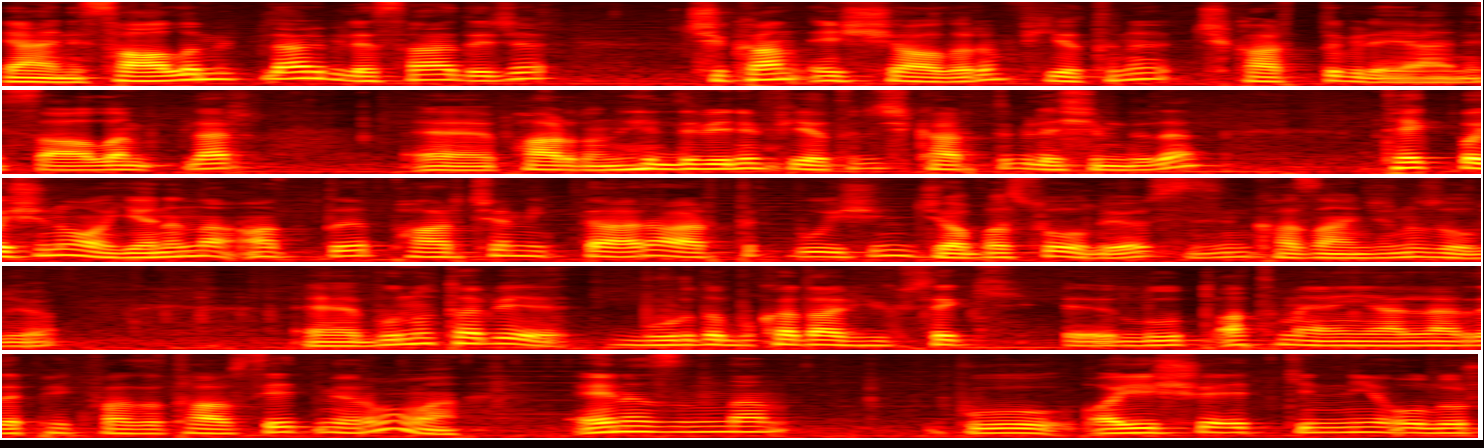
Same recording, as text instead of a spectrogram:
Yani sağlam ipler bile sadece çıkan eşyaların fiyatını çıkarttı bile yani. Sağlam ipler e, pardon eldivenin fiyatını çıkarttı bile şimdiden. Tek başına o yanına attığı parça miktarı artık bu işin cabası oluyor. Sizin kazancınız oluyor. E, bunu tabi burada bu kadar yüksek e, loot atmayan yerlerde pek fazla tavsiye etmiyorum ama en azından bu ay ışığı etkinliği olur.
